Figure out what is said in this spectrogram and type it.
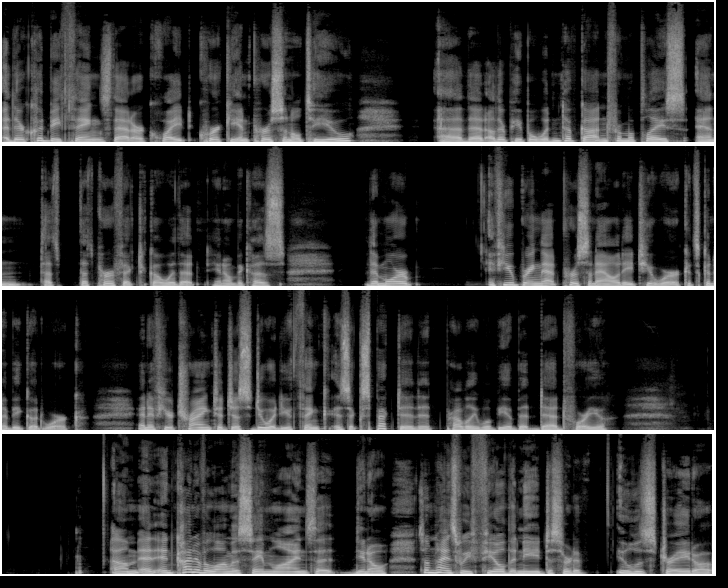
there could be things that are quite quirky and personal to you uh, that other people wouldn't have gotten from a place, and that's that's perfect. Go with it, you know, because the more if you bring that personality to your work, it's going to be good work. And if you're trying to just do what you think is expected, it probably will be a bit dead for you. Um, and, and kind of along the same lines that, you know, sometimes we feel the need to sort of illustrate a,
